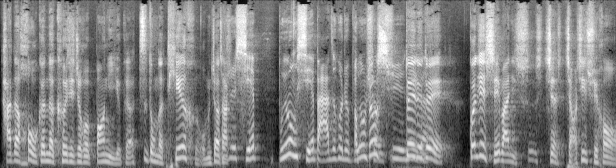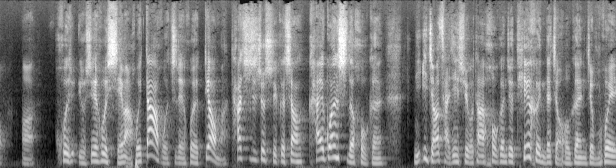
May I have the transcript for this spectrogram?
它的后跟的科技就会帮你有个自动的贴合，我们叫它就是鞋不用鞋拔子或者不用手去、对对对，关键鞋拔你是脚脚进去后啊，会有些会鞋码会大或之类或者掉嘛，它其实就是一个像开关式的后跟，你一脚踩进去后，它的后跟就贴合你的脚后跟，你就不会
